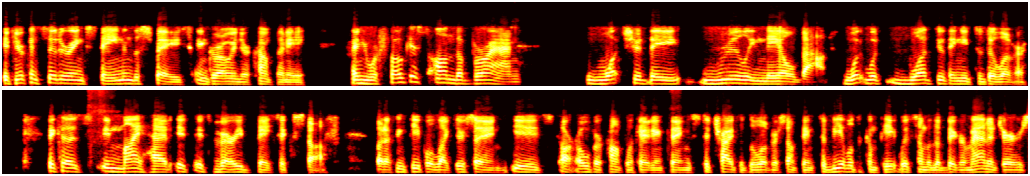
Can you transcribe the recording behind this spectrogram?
If you're considering staying in the space and growing your company and you were focused on the brand, what should they really nail down? What, what, what do they need to deliver? because in my head it, it's very basic stuff but i think people like you're saying is are overcomplicating things to try to deliver something to be able to compete with some of the bigger managers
